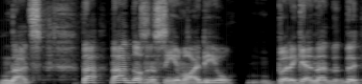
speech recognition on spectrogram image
That's that that doesn't seem ideal. But again, that the,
